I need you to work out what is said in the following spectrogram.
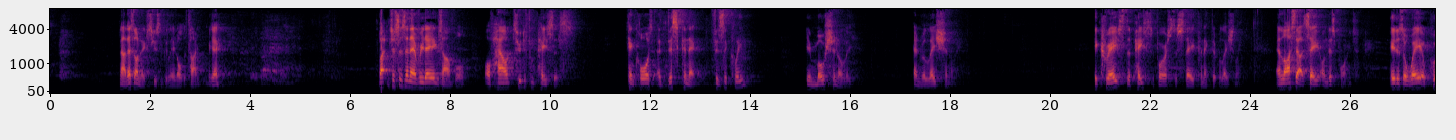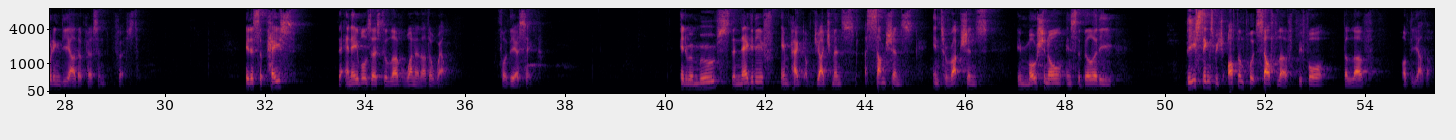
Now, that's not an excuse to be late all the time, okay? But just as an everyday example of how two different paces can cause a disconnect physically, emotionally, and relationally. It creates the pace for us to stay connected relationally. And lastly, I'd say on this point, it is a way of putting the other person first. It is the pace that enables us to love one another well for their sake. It removes the negative impact of judgments, assumptions, interruptions, emotional instability, these things which often put self love before the love of the other.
